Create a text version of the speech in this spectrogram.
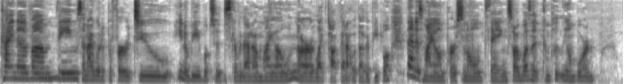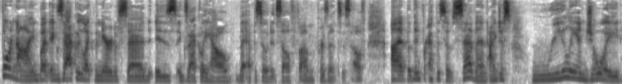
kind of um, themes, and I would have preferred to you know be able to discover that on my own or like talk that out with other people. That is my own personal thing, so I wasn't completely on board for nine, but exactly like the narrative said, is exactly how the episode itself um, presents itself. Uh, but then for episode seven, I just really enjoyed,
